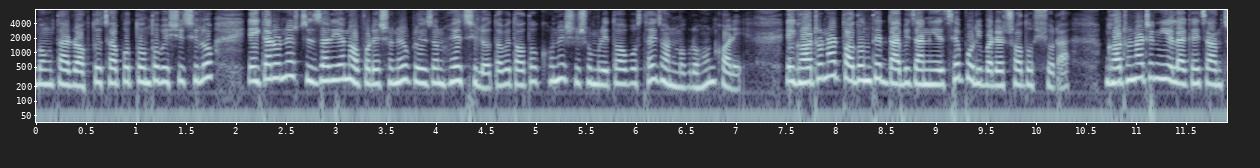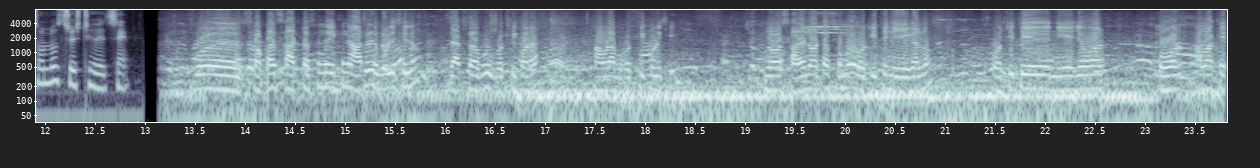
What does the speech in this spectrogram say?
এবং তার রক্তচাপ অত্যন্ত বেশি ছিল। এই কারণে সিজারিয়ান অপারেশনের প্রয়োজন হয়েছিল, তবে ততক্ষণে শিশু মৃত অবস্থায় জন্মগ্রহণ করে। এই ঘটনার তদন্তের দাবি জানিয়েছে পরিবারের সদস্যরা। ঘটনাটি নিয়ে এলাকায় চাঞ্চল্য সৃষ্টি হয়েছে। সকাল সাতটার সময় এখানে আসতে বলেছিল ডাক্তারবাবু ভর্তি করা। আমরা ভর্তি করেছি। সাড়ে নটার সময় ওটিতে নিয়ে গেল। ওটিতে নিয়ে যাওয়ার পর আমাকে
